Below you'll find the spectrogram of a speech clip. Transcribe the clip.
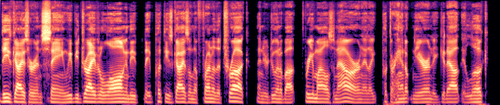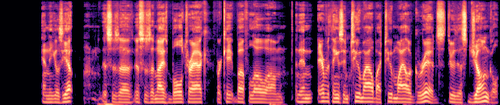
These guys are insane. We'd be driving along, and they, they put these guys on the front of the truck, and you're doing about three miles an hour, and they like put their hand up in the air, and they get out, they look, and he goes, "Yep, this is a this is a nice bull track for Cape Buffalo." Um, and then everything's in two mile by two mile grids through this jungle.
